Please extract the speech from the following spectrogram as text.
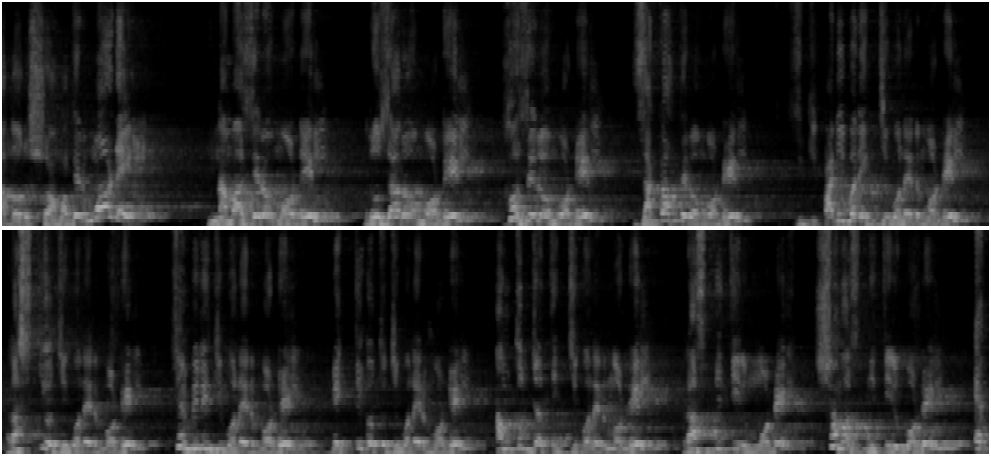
আদর্শ আমাদের মডেল নামাজেরও মডেল রোজারও মডেল হজেরও মডেল জাকাতেরও মডেল পারিবারিক জীবনের মডেল রাষ্ট্রীয় জীবনের মডেল ফ্যামিলি জীবনের মডেল ব্যক্তিগত জীবনের মডেল আন্তর্জাতিক জীবনের মডেল রাজনীতির মডেল সমাজনীতির মডেল এক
